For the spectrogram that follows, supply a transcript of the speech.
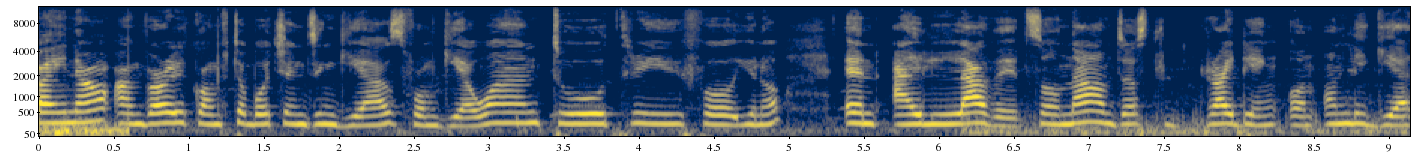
by now i'm very comfortable changing gears from gear one two three four you know and i love it. So now i'm just riding on only gear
